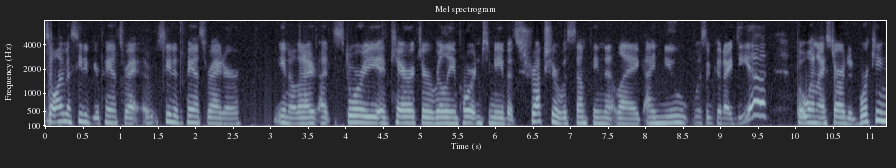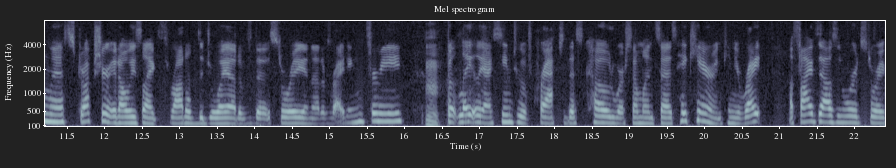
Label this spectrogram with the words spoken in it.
so I'm a seat of your pants right seat of the pants writer you know that I, I story and character really important to me, but structure was something that like I knew was a good idea. But when I started working with structure, it always like throttled the joy out of the story and out of writing for me. Mm. But lately, I seem to have cracked this code where someone says, "Hey, Karen, can you write a 5,000 word story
